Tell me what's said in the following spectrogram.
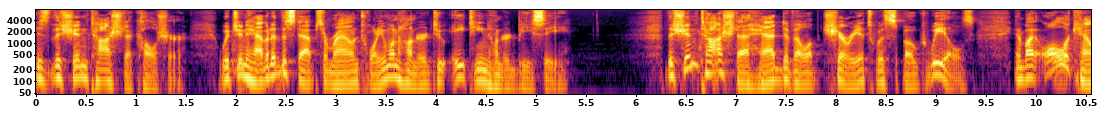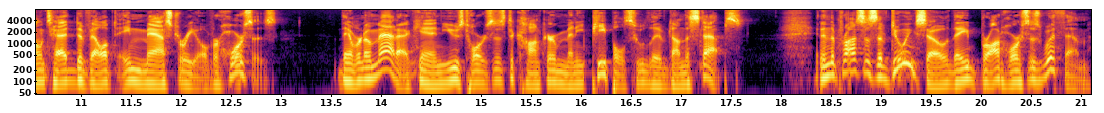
is the Sintashta culture, which inhabited the steppes around 2100 to 1800 BC. The Sintashta had developed chariots with spoked wheels, and by all accounts had developed a mastery over horses. They were nomadic and used horses to conquer many peoples who lived on the steppes. And in the process of doing so, they brought horses with them,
